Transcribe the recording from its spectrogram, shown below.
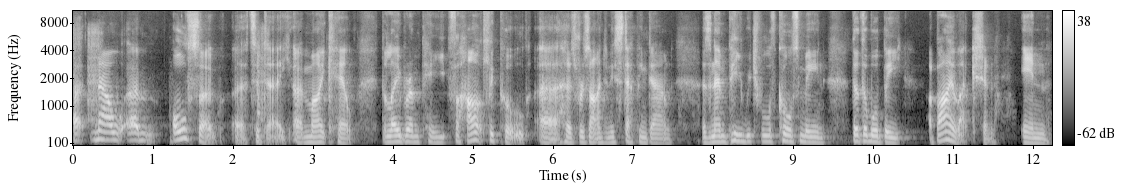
Uh, now, um, also uh, today, uh, Mike Hill, the Labour MP for Hartlepool, uh, has resigned and is stepping down as an MP, which will, of course, mean that there will be a by election in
